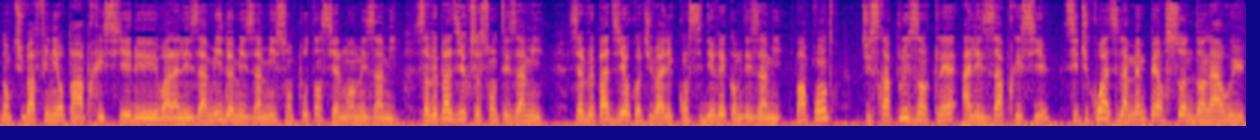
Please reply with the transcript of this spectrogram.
Donc tu vas finir par apprécier les voilà, les amis de mes amis sont potentiellement mes amis. Ça ne veut pas dire que ce sont tes amis. Ça ne veut pas dire que tu vas les considérer comme des amis. Par contre, tu seras plus enclin à les apprécier. Si tu croises la même personne dans la rue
